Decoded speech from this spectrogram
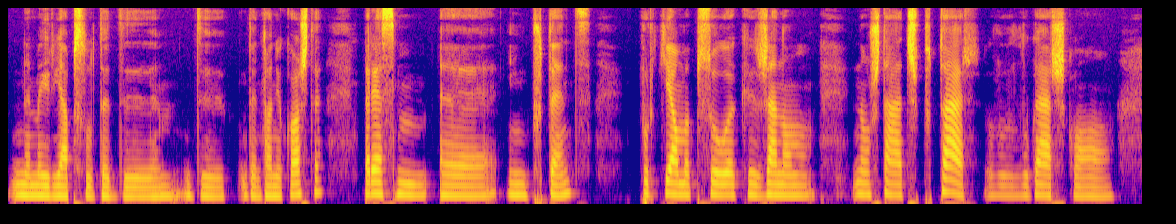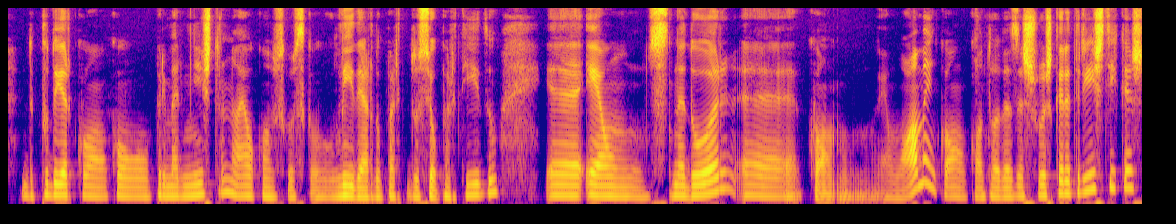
na maioria absoluta de, de, de António Costa. Parece-me uh, importante porque é uma pessoa que já não, não está a disputar lugares com, de poder com, com o primeiro-ministro, não é? Ou com o, o líder do, do, seu partido. Uh, é um senador, uh, com, é um homem com, com todas as suas características,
